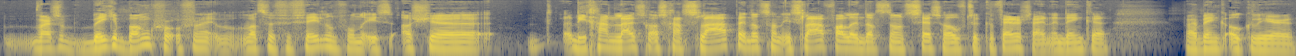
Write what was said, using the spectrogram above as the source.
waar ze een beetje bang voor, of wat ze vervelend vonden, is als je, die gaan luisteren als ze gaan slapen en dat ze dan in slaap vallen en dat ze dan zes hoofdstukken verder zijn en denken, waar ben ik ook weer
